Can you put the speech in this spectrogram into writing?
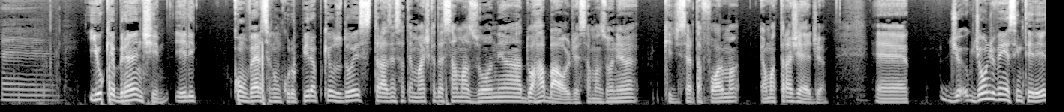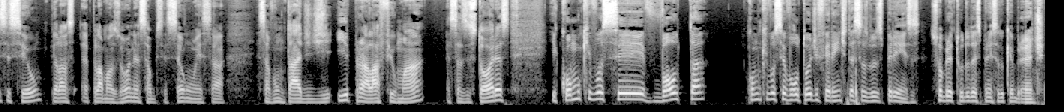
É... E o Quebrante, ele conversa com o Curupira porque os dois trazem essa temática dessa Amazônia do Arrabalde, essa Amazônia que de certa forma é uma tragédia. É, de, de onde vem esse interesse seu pela, é, pela Amazônia, essa obsessão, essa, essa vontade de ir para lá filmar essas histórias? E como que você volta, como que você voltou diferente dessas duas experiências, sobretudo da experiência do quebrante?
